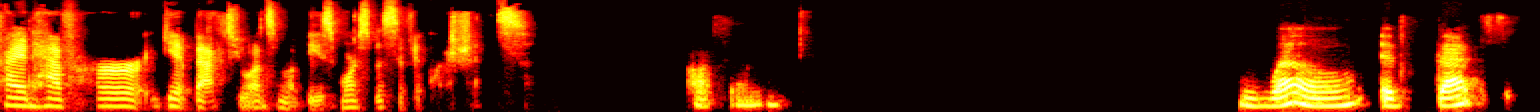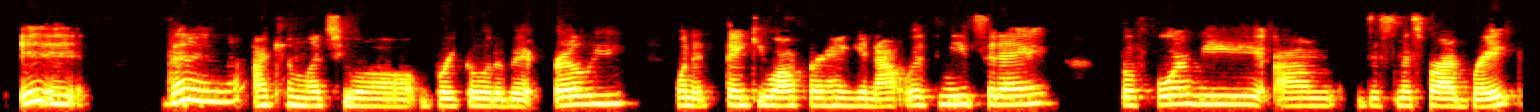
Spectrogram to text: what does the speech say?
try and have her get back to you on some of these more specific questions. Awesome. Well, if that's it, then I can let you all break a little bit early. Want to thank you all for hanging out with me today. Before we um, dismiss for our break,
